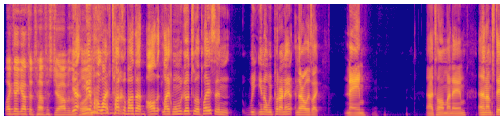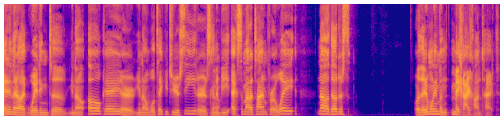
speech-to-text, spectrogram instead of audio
Like they got the toughest job in the world. Yeah, place. me and my wife talk about that all the, like when we go to a place and we you know we put our name and they're always like name. And I tell them my name and I'm standing there like waiting to you know oh okay or you know we'll take you to your seat or it's gonna be X amount of time for a wait. No, they'll just or they won't even make eye contact.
